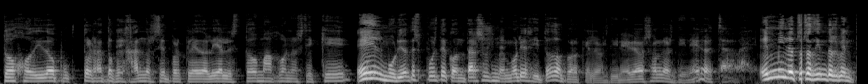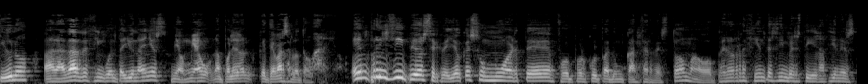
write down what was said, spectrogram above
todo jodido, todo el rato quejándose porque le dolía el estómago, no sé qué. Él murió después de contar sus memorias y todo, porque los dineros son los dineros, chaval. En 1821, a la edad de 51 años, miau miau, Napoleón, que te vas al otro barrio. En principio se creyó que su muerte fue por culpa de un cáncer de estómago, pero recientes investigaciones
